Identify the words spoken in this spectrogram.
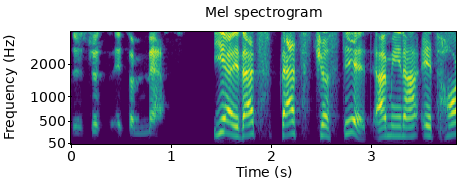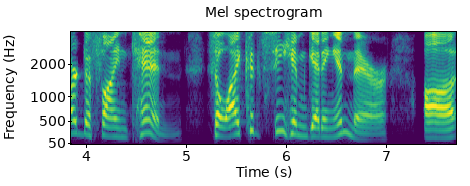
There's just it's a mess. Yeah, that's that's just it. I mean, I, it's hard to find ten, so I could see him getting in there. Uh,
